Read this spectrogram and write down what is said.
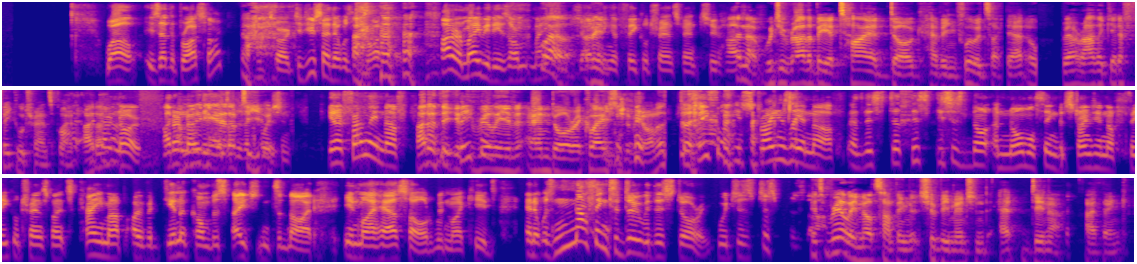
Well, is that the bright side? Sorry, did you say that was the bright side? I don't know. Maybe it is. I'm, maybe well, I'm jumping I mean, a fecal transplant too hard. No, would you rather be a tired dog having fluid sucked out, or rather get a fecal transplant? I, I, don't, don't know. know. I don't I'm know the answer to that question. You know, funnily enough, I don't think it's really an and/or equation, to be honest. fecal, strangely enough, and this this this is not a normal thing, but strangely enough, fecal transplants came up over dinner conversation tonight in my household with my kids, and it was nothing to do with this story, which is just bizarre. It's really not something that should be mentioned at dinner. I think.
